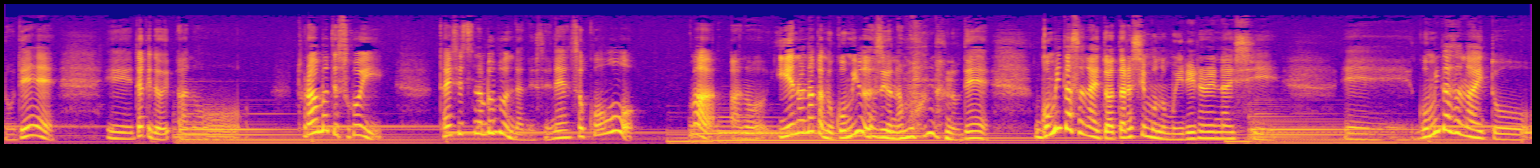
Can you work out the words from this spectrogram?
ので、えー、だけどあのトラウマってすごい大切な部分なんですよね。そこをまあ、あの家の中のゴミを出すようなもんなのでゴミ出さないと新しいものも入れられないし、えー、ゴミ出さないと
